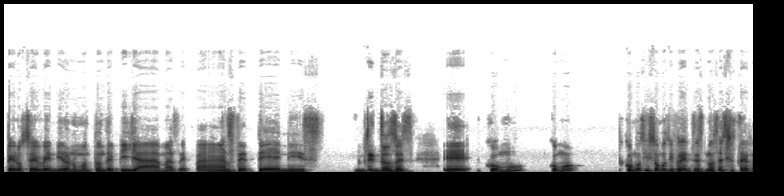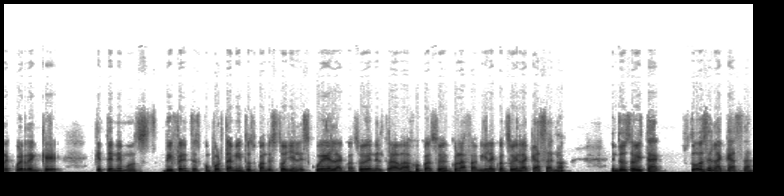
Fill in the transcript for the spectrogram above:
Pero se vendieron un montón de pijamas, de pants, de tenis. Entonces, eh, ¿cómo, cómo, cómo si somos diferentes? No sé si ustedes recuerden que, que tenemos diferentes comportamientos cuando estoy en la escuela, cuando estoy en el trabajo, cuando estoy con la familia y cuando estoy en la casa, ¿no? Entonces ahorita pues, todo es en la casa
